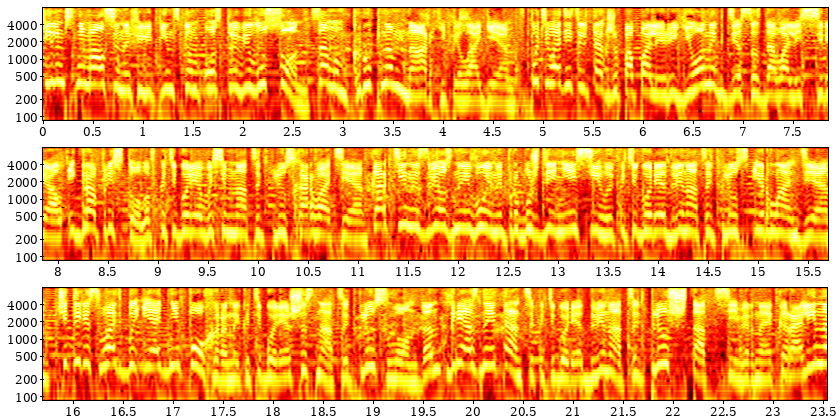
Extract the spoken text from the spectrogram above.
Фильм снимался на филиппинском острове Лусон, самом крупном на архипелаге. В путеводитель также попали регионы, где создавались сериал «Игра престолов» категория 18+, Хорватия, картины «Звездные войны. Пробуждение силы» категория 12+, Ирландия, «Четыре свадьбы и одни похороны» категория 16+, Лондон, «Грязные танцы» категория 12+, штат Северная Каролина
